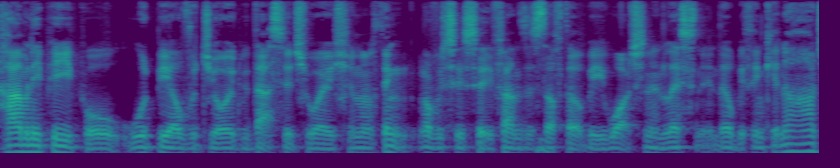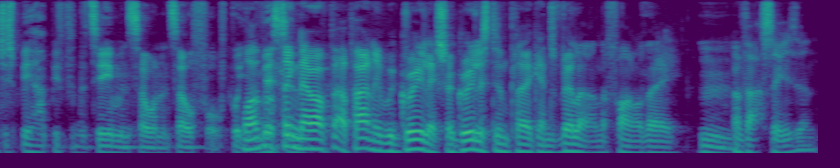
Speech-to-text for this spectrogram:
how many people would be overjoyed with that situation? I think obviously City fans and stuff that'll be watching and listening, they'll be thinking, oh, I'll just be happy for the team and so on and so forth. But Well, you're the missing thing there apparently with Grealish, so Grealish didn't play against Villa on the final day Hmm. of that season,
